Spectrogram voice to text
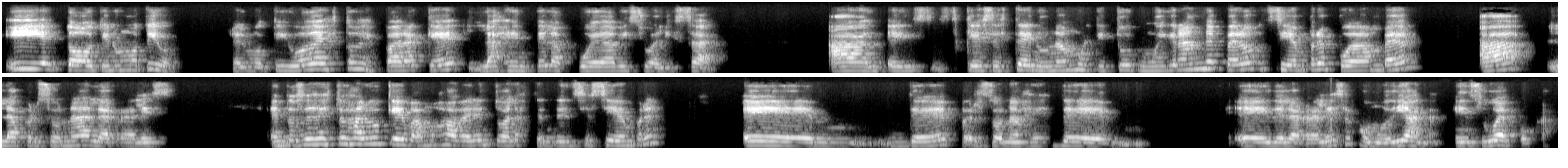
y todo tiene un motivo. El motivo de esto es para que la gente la pueda visualizar, que se esté en una multitud muy grande, pero siempre puedan ver a la persona de la realeza. Entonces, esto es algo que vamos a ver en todas las tendencias siempre eh, de personajes de, eh, de la realeza como Diana en su época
